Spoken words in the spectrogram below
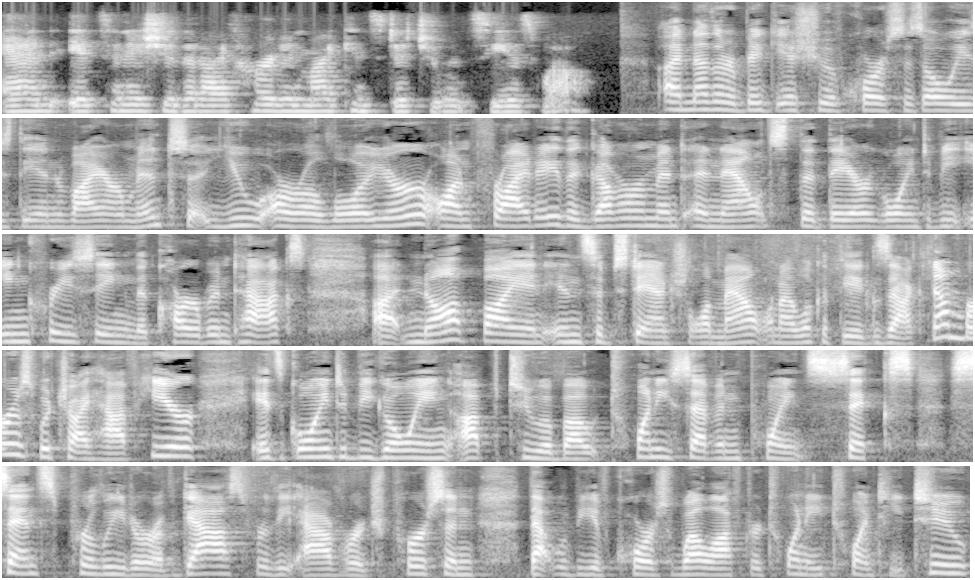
And it's an issue that I've heard in my constituency as well. Another big issue, of course, is always the environment. You are a lawyer. On Friday, the government announced that they are going to be increasing the carbon tax, uh, not by an insubstantial amount. When I look at the exact numbers, which I have here, it's going to be going up to about 27.6 cents per liter of gas for the average person. That would be, of course, well after 2022.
